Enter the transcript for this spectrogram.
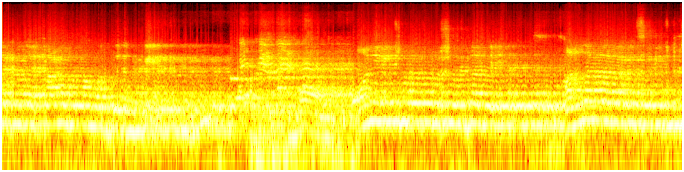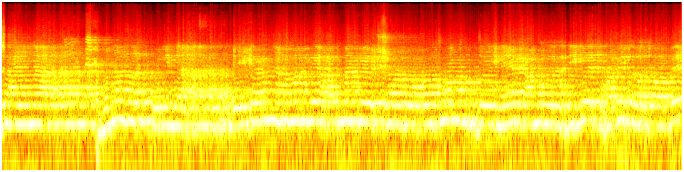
দেখা যায় কারোর মধ্যে অনেক ছোট ছোট শ্রদ্ধাতে আল্লাহ কাছে কিছু চাই না, মোনাজাত করি না। এই কারণে আমাকে আপনাকে সর্বপ্রথম যে নেক আমাদের দিকে ধাবিত হতে হবে,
